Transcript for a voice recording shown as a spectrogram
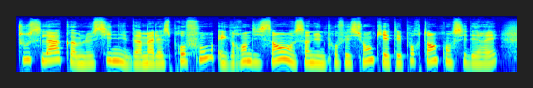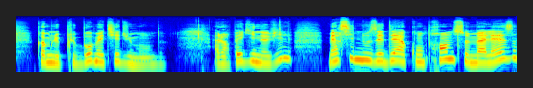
tout cela comme le signe d'un malaise profond et grandissant au sein d'une profession qui était pourtant considérée comme le plus beau métier du monde. Alors Peggy Neuville, merci de nous aider à comprendre ce malaise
